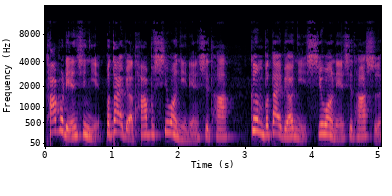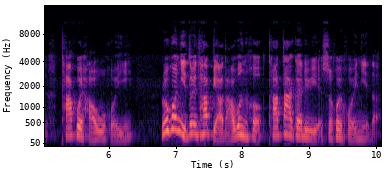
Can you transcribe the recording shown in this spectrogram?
他不联系你，不代表他不希望你联系他，更不代表你希望联系他时他会毫无回应。如果你对他表达问候，他大概率也是会回你的。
